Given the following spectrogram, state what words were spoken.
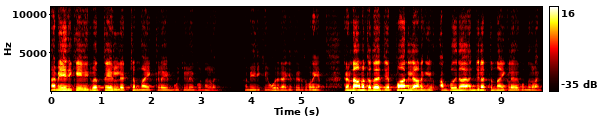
അമേരിക്കയിൽ ഇരുപത്തേഴ് ലക്ഷം നായ്ക്കളെയും പൂച്ചകളെയും കുന്നുകളെയും അമേരിക്കയിൽ ഓരോ രാജ്യത്തെ എടുത്ത് പറയാം. രണ്ടാമത്തത് ജപ്പാനിലാണെങ്കിൽ അമ്പതിനായിരം അഞ്ച് ലക്ഷം നായ്ക്കളെ കൊന്നുകളയും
